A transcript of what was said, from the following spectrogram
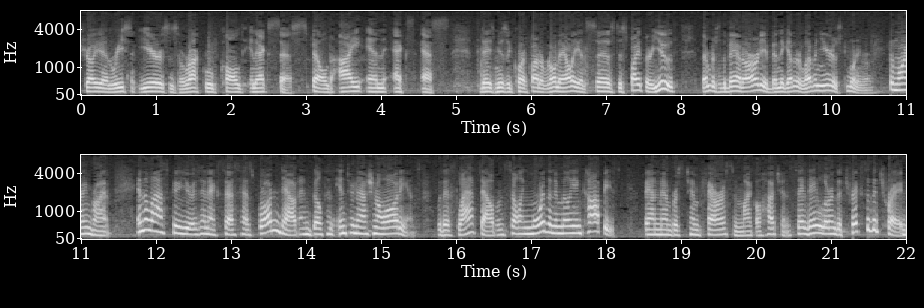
Australia in recent years is a rock group called INXS, spelled I-N-X-S. Today's music correspondent Rona Elliot says despite their youth, members of the band already have been together 11 years. Good morning, Rona. Good morning, Brian. In the last few years, INXS has broadened out and built an international audience, with this last album selling more than a million copies. Band members Tim Farriss and Michael Hutchence say they learned the tricks of the trade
